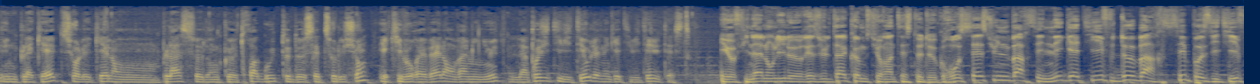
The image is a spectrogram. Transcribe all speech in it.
une plaquettes sur lesquelles on place donc trois gouttes de cette solution et qui vous révèle en 20 minutes la positivité ou la négativité du test. Et au final, on lit le résultat comme sur un test de grossesse. Une barre, c'est négatif. Deux barres, c'est positif.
